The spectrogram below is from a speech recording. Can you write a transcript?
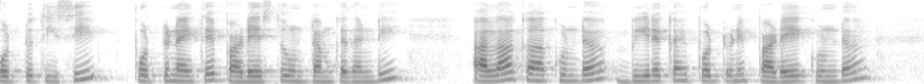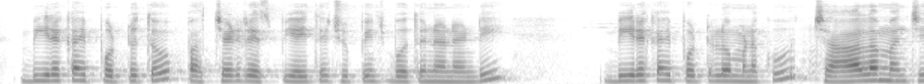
పొట్టు తీసి పొట్టునైతే పడేస్తూ ఉంటాం కదండి. అలా కాకుండా బీరకాయ పొట్టుని పడేయకుండా బీరకాయ పొట్టుతో పచ్చడి రెసిపీ అయితే చూపించబోతున్నానండి. బీరకాయ పొట్టులో మనకు చాలా మంచి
